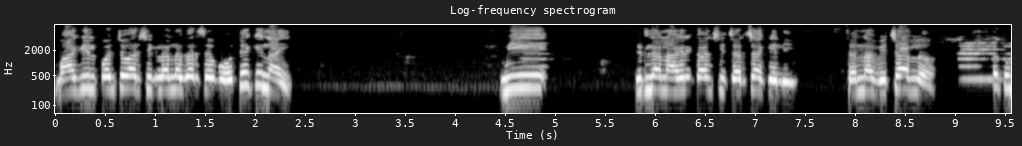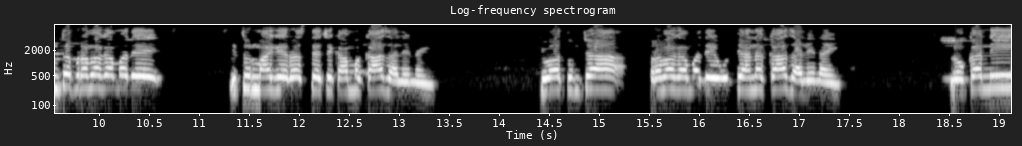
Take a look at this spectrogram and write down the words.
मागील पंचवार्षिकला नगरसेवक होते की नाही? मी तिथल्या नागरिकांशी चर्चा केली. त्यांना विचारलं तर तुमच्या प्रभागामध्ये इथून मागे रस्त्याचे काम का झाले नाही? किंवा तुमच्या प्रभागामध्ये उद्यानं का झाले नाही? लोकांनी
